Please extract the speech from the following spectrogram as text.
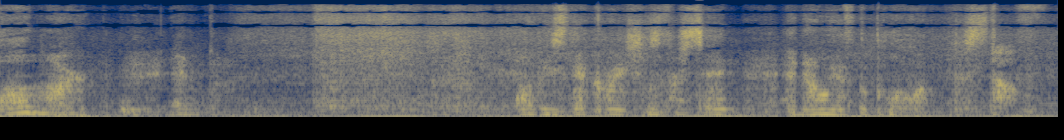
Walmart and all these decorations were set, and now we have to blow up the stuff.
